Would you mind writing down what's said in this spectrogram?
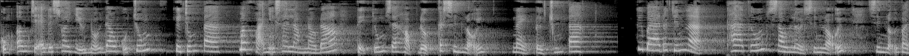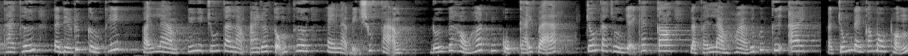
cũng ôm trẻ để xoa dịu nỗi đau của chúng khi chúng ta mắc phải những sai lầm nào đó thì chúng sẽ học được cách xin lỗi này từ chúng ta. Thứ ba đó chính là tha thứ sau lời xin lỗi. Xin lỗi và tha thứ là điều rất cần thiết, phải làm nếu như chúng ta làm ai đó tổn thương hay là bị xúc phạm. Đối với hầu hết những cuộc cãi vã, chúng ta thường dạy các con là phải làm hòa với bất cứ ai mà chúng đang có mâu thuẫn,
